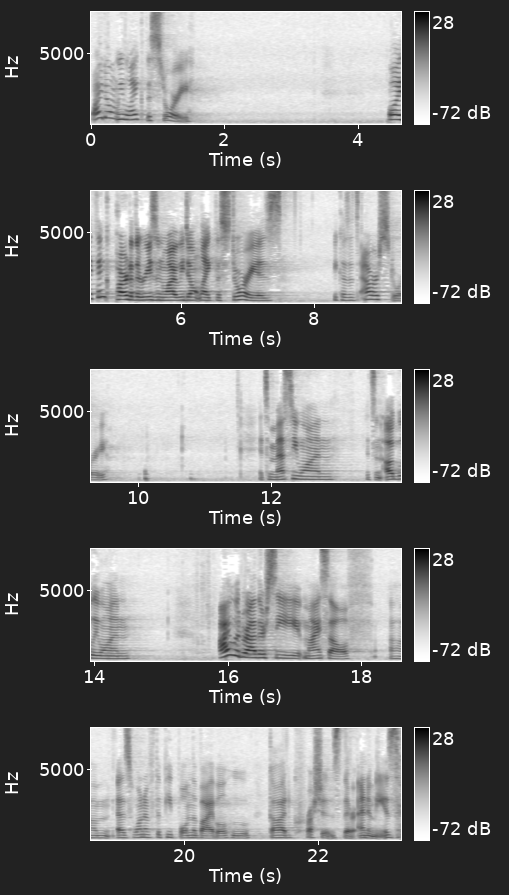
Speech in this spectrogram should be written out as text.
Why don't we like this story? Well, I think part of the reason why we don't like the story is because it's our story. It's a messy one, it's an ugly one. I would rather see myself um, as one of the people in the Bible who God crushes their enemies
